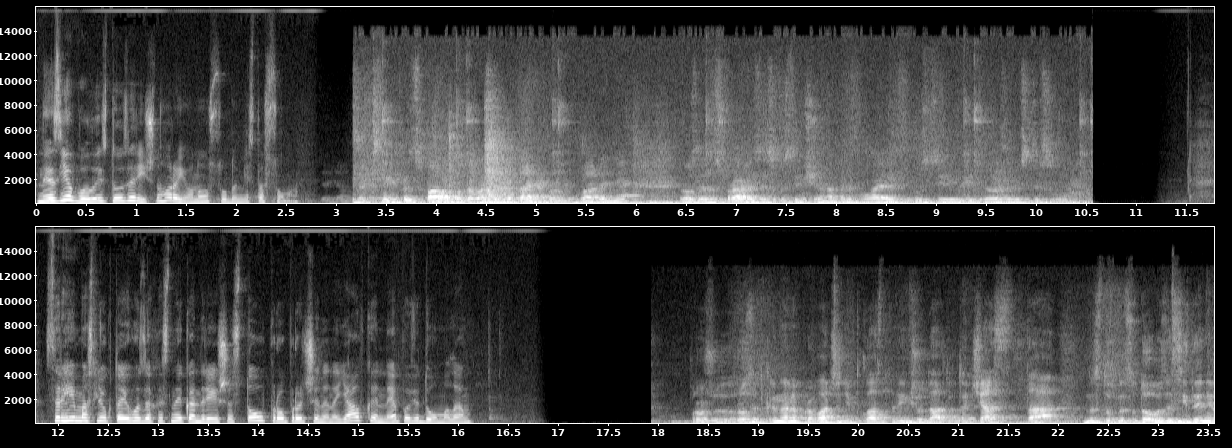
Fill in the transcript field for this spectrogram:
не з'явились до Зарічного районного суду міста Сума. Захисник приспала подавати питання про відкладення розгляду справи в зв'язку з тим, що вона перебуває в відпустці і виїздила за місто Суми. Сергій Маслюк та його захисник Андрій Шестов про причини наявки не повідомили. Прошу розгляд кримінального провадження відкласти на іншу дату та час та наступне судове засідання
